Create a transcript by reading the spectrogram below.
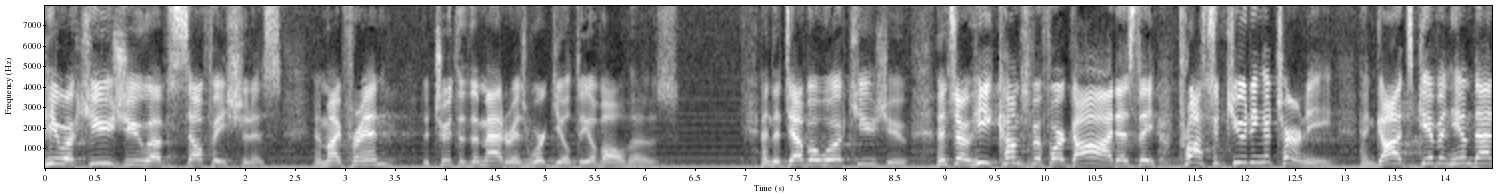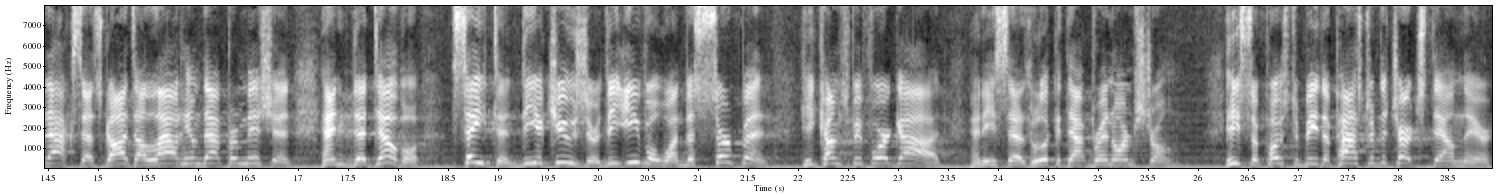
He will accuse you of selfishness. And my friend, the truth of the matter is, we're guilty of all those. And the devil will accuse you. And so he comes before God as the prosecuting attorney. And God's given him that access, God's allowed him that permission. And the devil, Satan, the accuser, the evil one, the serpent, he comes before God and he says, Look at that Brent Armstrong. He's supposed to be the pastor of the church down there.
